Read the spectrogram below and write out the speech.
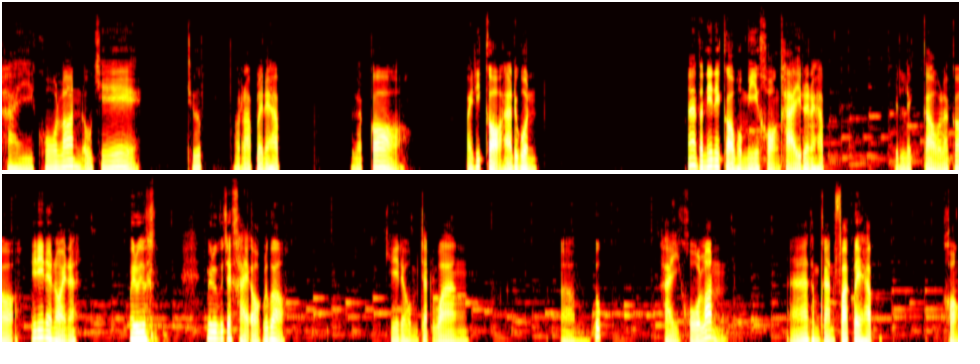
ไข่โคลอน โอเค ชึบรับเลยนะครับ แล้วก็ไปที่เกาะฮะทุกคนอ่าตอนนี้ในเกาะผมมีของขายด้วยนะครับ เป็นเหล็กเก่าแล้วก็นิดๆหน่อยๆนะ ไม่รู้ ไม่รู้ว่าจะขายออกหรือเปล่า โอเคเดี๋ยวผมจัดวางอ่าปุ๊บ ไข่โคลอน อ่าทำการฟักเลยครับ ของ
